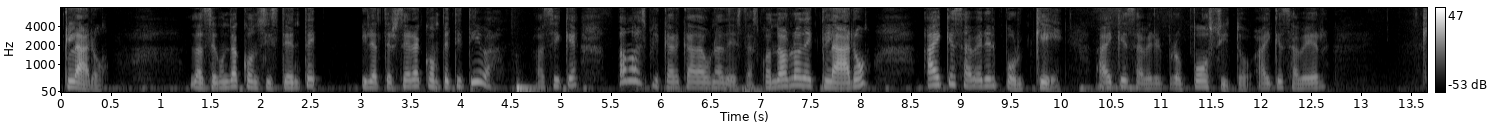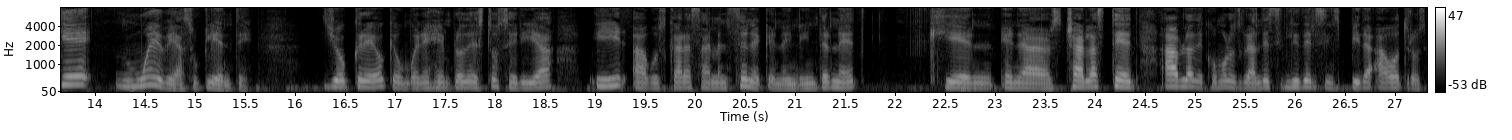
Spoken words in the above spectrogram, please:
claro, la segunda consistente y la tercera competitiva. Así que vamos a explicar cada una de estas. Cuando hablo de claro, hay que saber el por qué, hay que saber el propósito, hay que saber qué mueve a su cliente. Yo creo que un buen ejemplo de esto sería ir a buscar a Simon Sinek en Internet, quien en las charlas TED habla de cómo los grandes líderes inspiran a otros.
